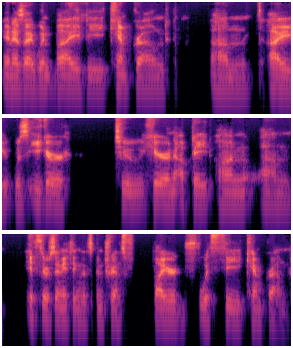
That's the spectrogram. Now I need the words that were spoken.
And as I went by the campground, um, I was eager to hear an update on um, if there's anything that's been transpired with the campground.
